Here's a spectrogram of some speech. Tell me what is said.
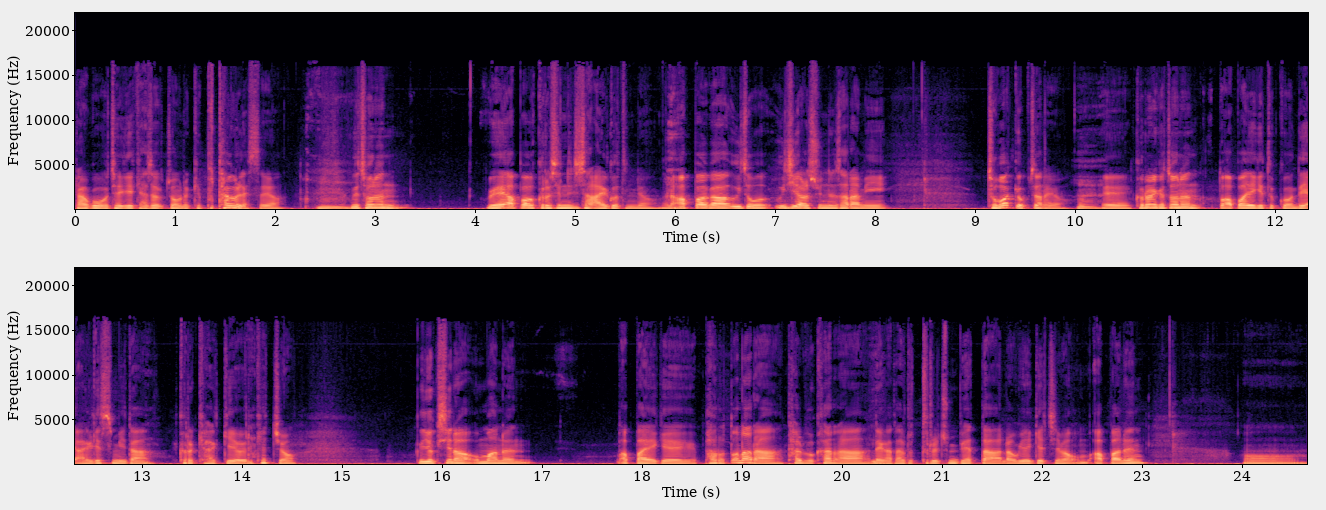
라고 제게 계속 좀 이렇게 부탁을 했어요. 음. 근데 저는 왜 아빠가 그러시는지 잘 알거든요. 네. 아빠가 의지, 의지할 수 있는 사람이 저밖에 없잖아요. 네. 예. 그러니까 저는 또 아빠 얘기 듣고 네 알겠습니다. 그렇게 할게요. 이렇게 했죠. 그 역시나 엄마는 아빠에게 바로 떠나라 탈북하라 음. 내가 다 루트를 준비했다라고 얘기했지만 아빠는 어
